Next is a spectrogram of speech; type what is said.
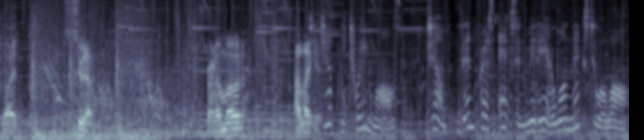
Ahead. Shoot him. Inferno mode. I like to it. jump between walls, jump, then press X in midair while next to a wall.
